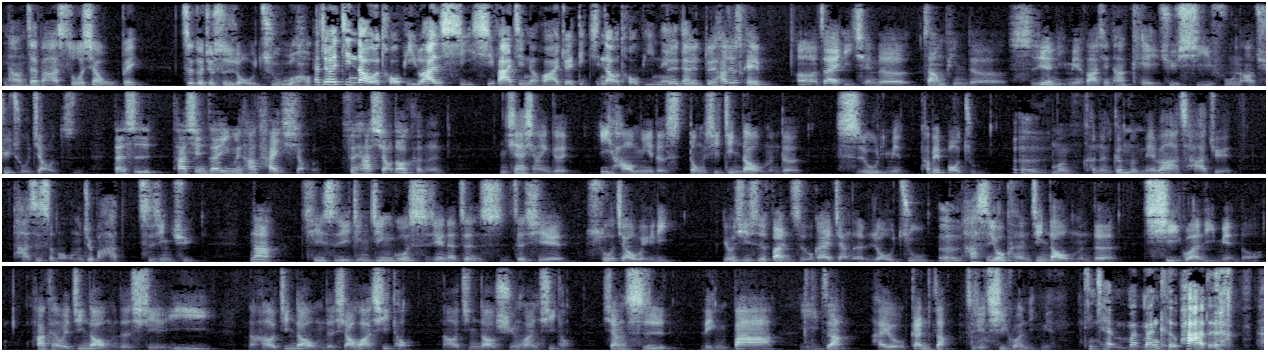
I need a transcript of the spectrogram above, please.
然后你再把它缩小五倍，这个就是柔珠哦。它就会进到我头皮。如果它是洗洗发精的话，就会进到我头皮内。对对对，它就是可以呃，在以前的商品的实验里面发现它可以去吸附，然后去除角质，但是它现在因为它太小了，所以它小到可能你现在想一个一毫米的东西进到我们的食物里面，它被包住了，嗯，我们可能根本没办法察觉它是什么，我们就把它吃进去。那其实已经经过实验的证实，这些塑胶为例，尤其是泛指我刚才讲的柔珠，嗯，它是有可能进到我们的器官里面的哦，它可能会进到我们的血液，然后进到我们的消化系统，然后进到循环系统，像是淋巴、胰脏还有肝脏这些器官里面。听起来蛮蛮可怕的。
